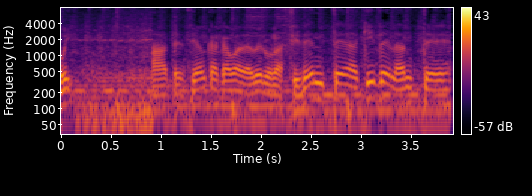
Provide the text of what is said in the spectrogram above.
Uy, atención que acaba de haber un accidente aquí delante.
